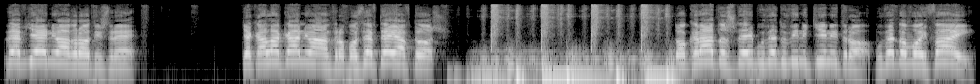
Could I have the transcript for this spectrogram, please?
Δεν βγαίνει ο αγρότης ρε. Και καλά κάνει ο άνθρωπος, δεν φταίει αυτός. Το κράτος φταίει που δεν του δίνει κίνητρο, που δεν το βοηθάει.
